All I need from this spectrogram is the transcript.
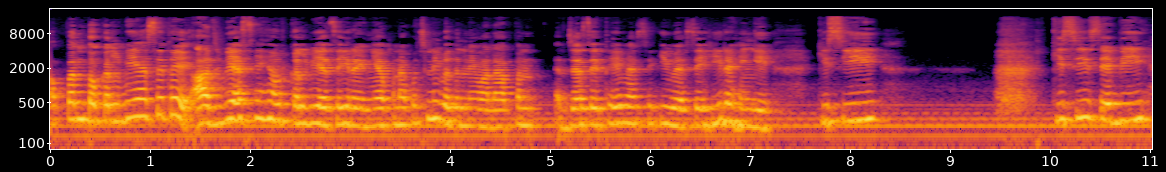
अपन तो कल भी ऐसे थे, आज भी ऐसे हैं और कल भी ऐसे ही रहेंगे। अपना कुछ नहीं बदलने वाला, अपन जैसे थे वैसे की वैसे ही रहेंगे। किसी किसी से भी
